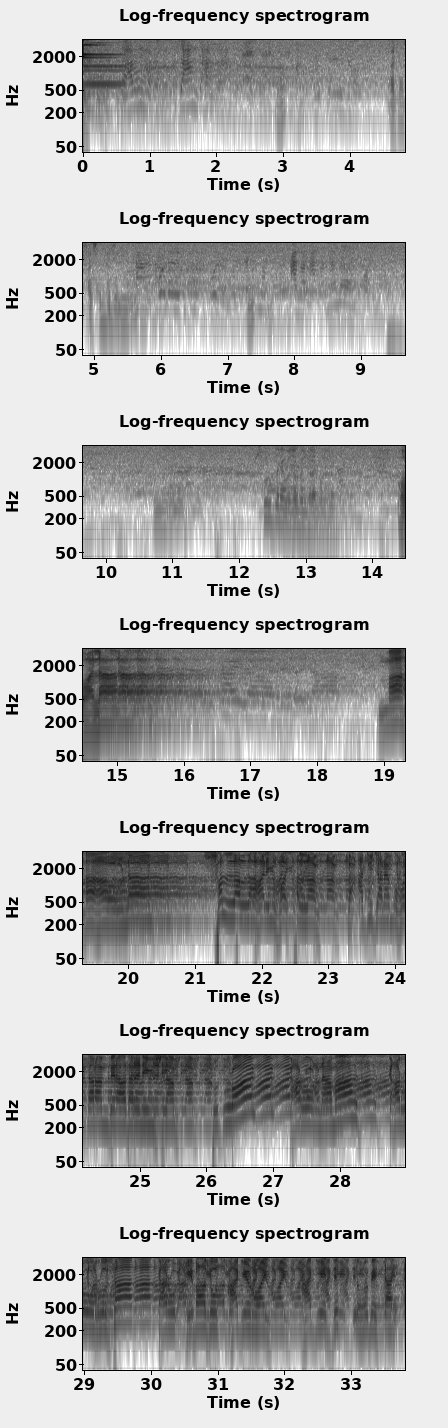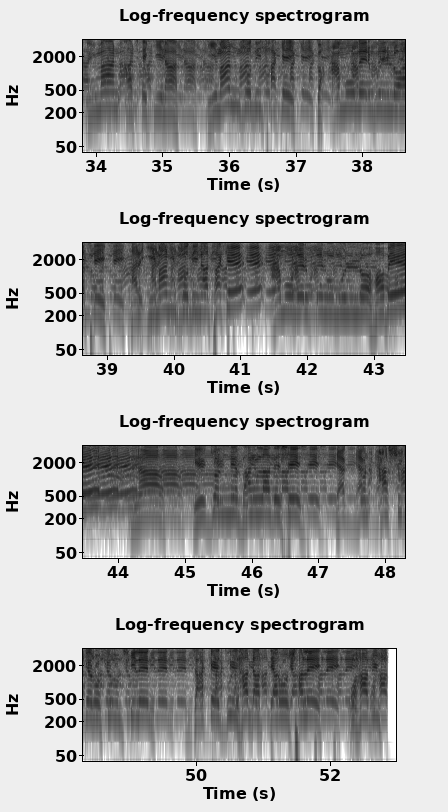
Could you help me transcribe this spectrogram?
আচ্ছা শেষের দিকে? সুর করে গজল বলতে পারব না। ওয়ালা মাওলান সাল্লাল্লাহু আলাইহি ওয়াসাল্লাম। তো আজি জানা মুহতারাম বেরাদারে ইসলাম। সুতরাং কারও নামাজ, কারও রোজা, কারও ইবাদত আগে নয়। আগে দেখতে হবে তার ঈমান আছে কিনা। ঈমান যদি থাকে, তো আমলের মূল্য আছে। আর ঈমান যদি না থাকে, আমলের কোনো মূল্য হবে না। এর জন্য বাংলাদেশের একজন আশিকে রসুল ছিলেন, যাকে দুই হাজার তেরো সালে ওহাবি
